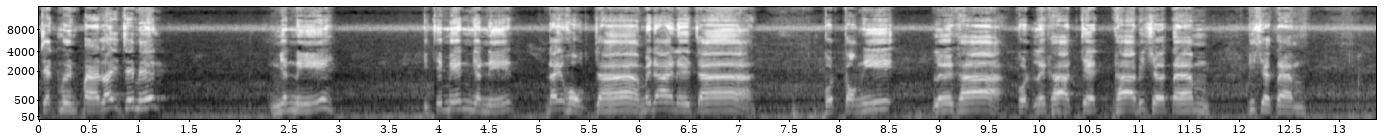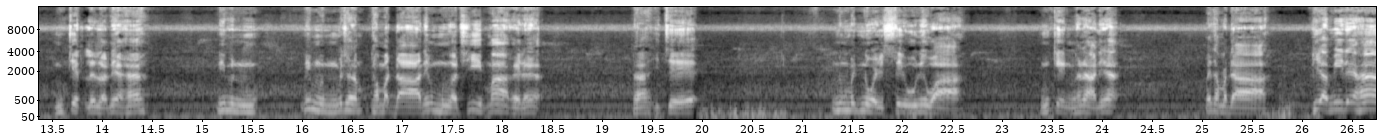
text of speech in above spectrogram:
เจ็ดหมื่นแปดแล้วอีเจเมนยันหนีอีเจเมนยันหนีได้หกจ้าไม่ได้เลยจ้ากดกล่องนี้เลยค่ะ กดเลยค่ะเจ็ดค่ะพี่เชอร์แตมพี่เชอร์แตมมึงเจ็ดเลยเหรอเนี่ยฮะนี่มัน นี่มึงไม่ใช่ธรรมดา นี่มึงมืออาชีพมากเลยนะเนี่ยนะอีเจมึงเป็นหน่วยซิลนี่ว่ามึงเก่งขนาดเนี้ยไม่ธรรมดา พี่อามี่ได้ห้า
